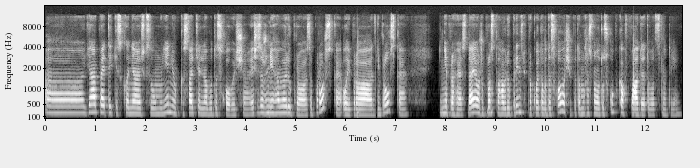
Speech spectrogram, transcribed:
А, Я опять-таки склоняюсь к своему мнению касательно водосховища. Я сейчас уже не говорю про Запорожское, ой, про Днепровское, не про ГЭС, да, я уже просто говорю, в принципе, про какое-то водосховище, потому что снова туз кубков падает, вот смотри.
